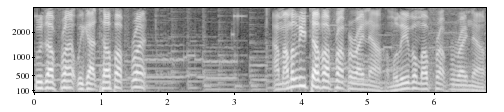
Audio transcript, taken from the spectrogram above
Who's up front? We got Tough up front. I'm, I'm gonna leave Tough up front for right now. I'm gonna leave him up front for right now.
